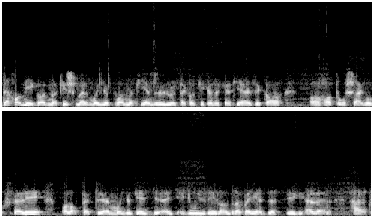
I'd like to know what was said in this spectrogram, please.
de ha még adnak is, mert mondjuk vannak ilyen őrültek, akik ezeket jelzik a, a hatóságok felé, alapvetően mondjuk egy, egy, egy új-Zélandra bejegyzett cég ellen, hát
